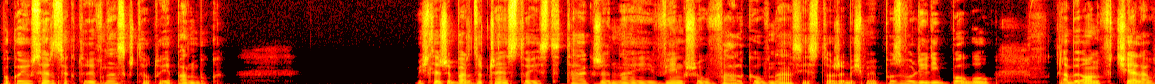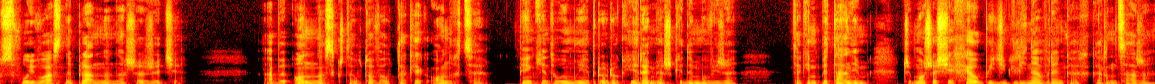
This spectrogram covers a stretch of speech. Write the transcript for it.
Pokoju serca, który w nas kształtuje Pan Bóg. Myślę, że bardzo często jest tak, że największą walką w nas jest to, żebyśmy pozwolili Bogu, aby On wcielał swój własny plan na nasze życie, aby On nas kształtował tak, jak On chce. Pięknie to ujmuje prorok Jeremiasz, kiedy mówi, że takim pytaniem, czy może się chełpić glina w rękach garncarza?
